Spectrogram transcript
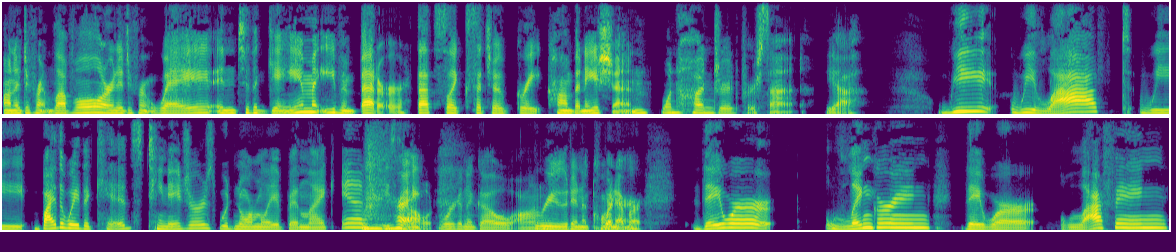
on a different level or in a different way into the game, even better. That's like such a great combination. 100%. Yeah. we we laughed we by the way the kids teenagers would normally have been like and peace Right. out we're gonna go on Rude in a corner. whatever they were lingering they were laughing.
